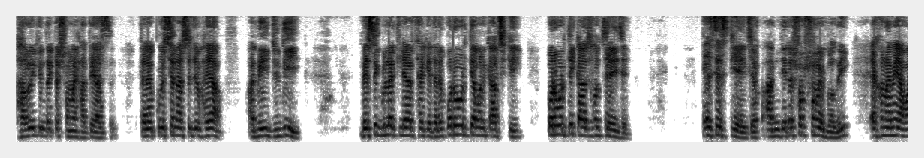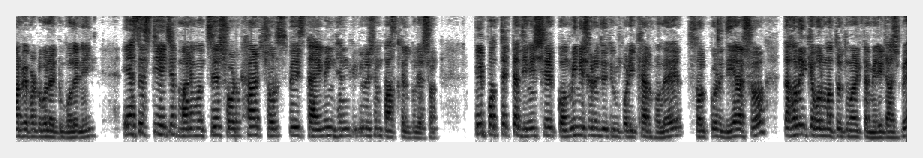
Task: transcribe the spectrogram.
ভালোই কিন্তু একটা সময় হাতে আছে। তাহলে কোয়েশ্চেন আসে যে, ভাইয়া, আমি যদি বেসিকগুলা ক্লিয়ার থাকে, তাহলে পরবর্তী আমার কাজ কি? পরবর্তী কাজ হচ্ছে এই যে S S T H F আমি যেটা সবসময় বলি, এখন আমি আমার ব্যাপারটা বলে একটু বলে নিই। S S T H F মানে হচ্ছে shortcut, short space, timing hand calculation fast calculation এই প্রত্যেকটা জিনিসের কম্বিনেশনে যদি তুমি পরীক্ষার হলে সলভ করে দিয়ে আসো, তাহলেই কেবলমাত্র তোমার একটা মেরিট আসবে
